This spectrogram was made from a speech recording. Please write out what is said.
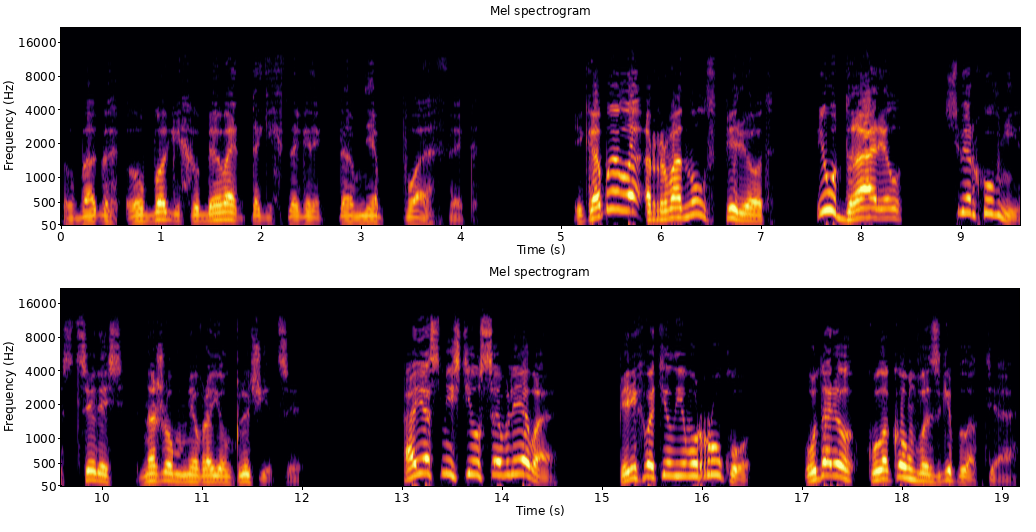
Убогих, убогих убивать таких-то грек, да мне пофиг. И кобыла рванул вперед и ударил сверху вниз, целясь ножом мне в район ключицы. А я сместился влево, перехватил его руку, ударил кулаком в изгиб локтя.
